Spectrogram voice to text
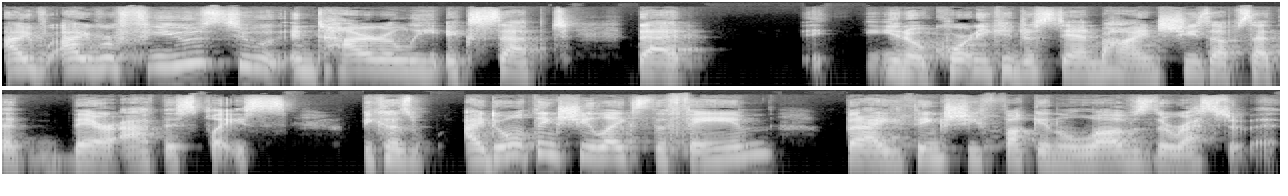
I I refuse to entirely accept that you know Kourtney can just stand behind she's upset that they're at this place because I don't think she likes the fame, but I think she fucking loves the rest of it.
